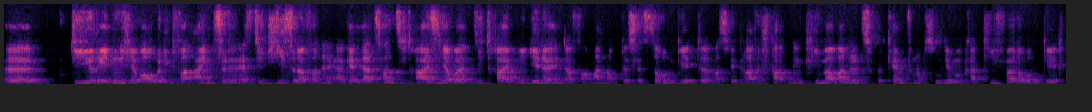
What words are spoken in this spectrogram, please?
die reden nicht immer unbedingt von einzelnen SDGs oder von Agenda 2030, aber die treiben die Idee dahinter voran. Ob das jetzt darum geht, äh, was wir gerade starten, den Klimawandel zu bekämpfen, ob es um Demokratieförderung geht.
